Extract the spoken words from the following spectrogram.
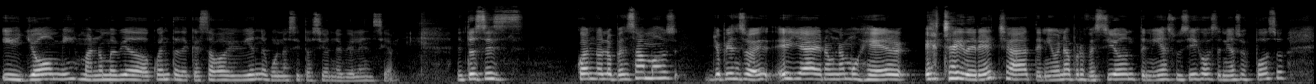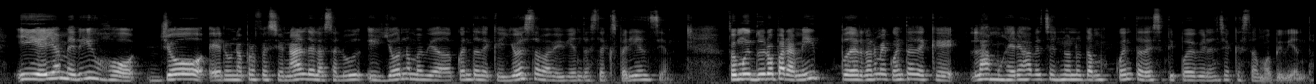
y yo misma no me había dado cuenta de que estaba viviendo en una situación de violencia. Entonces, cuando lo pensamos, yo pienso, e, ella era una mujer hecha y derecha, tenía una profesión, tenía sus hijos, tenía su esposo, y ella me dijo, yo era una profesional de la salud y yo no me había dado cuenta de que yo estaba viviendo esta experiencia. Fue muy duro para mí poder darme cuenta de que las mujeres a veces no nos damos cuenta de ese tipo de violencia que estamos viviendo.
